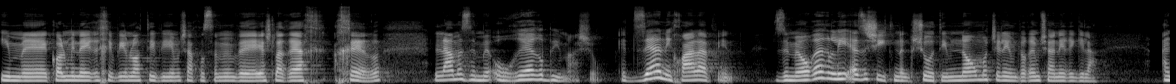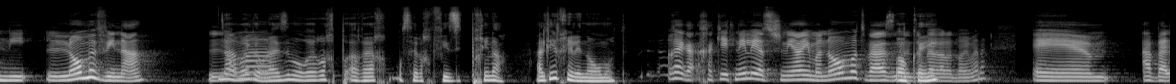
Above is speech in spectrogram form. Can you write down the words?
עם אה, כל מיני רכיבים לא טבעיים שאנחנו שמים ויש לה ריח אחר, למה זה מעורר בי משהו. את זה אני יכולה להבין. זה מעורר לי איזושהי התנגשות עם נורמות שלי, עם דברים שאני רגילה. אני לא מבינה לא, למה... לא, רגע, אולי זה מעורר לך, הריח עושה לך פיזית בחילה. אל תלכי לנורמות. רגע, חכי, תני לי אז שנייה עם הנורמות, ואז okay. אוקיי. נדבר על הדברים האלה. אמ, אבל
